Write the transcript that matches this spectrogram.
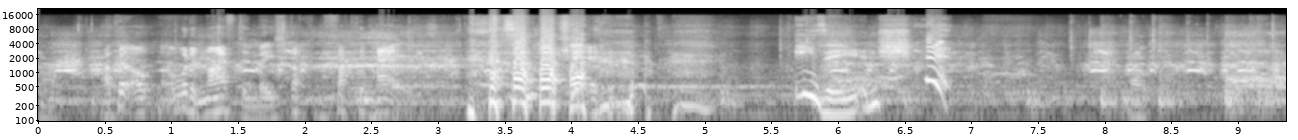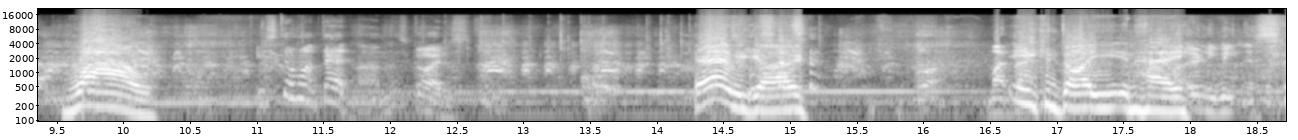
I could, I would have knifed him, but he's stuck in the fucking head. Easy and shit! Oh, Wow! he's still not dead, man. This guy just. There we go. My you can die eating My hay. only weakness.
